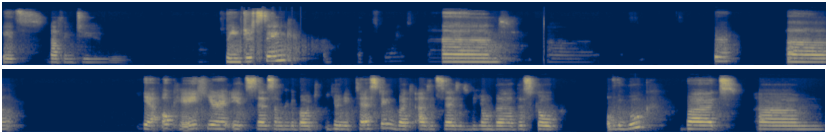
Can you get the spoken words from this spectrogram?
it's nothing too, too interesting. And uh, yeah, okay, here it says something about unit testing, but as it says, it's beyond the, the scope of the book. But um,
